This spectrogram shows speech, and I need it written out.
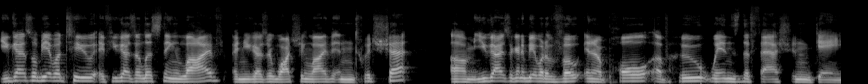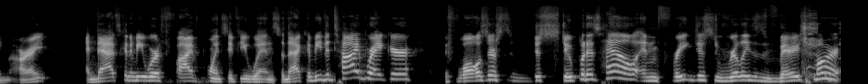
you guys will be able to if you guys are listening live and you guys are watching live in twitch chat um, you guys are going to be able to vote in a poll of who wins the fashion game all right and that's going to be worth five points if you win so that could be the tiebreaker if Wallzer just stupid as hell and freak just really is very smart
